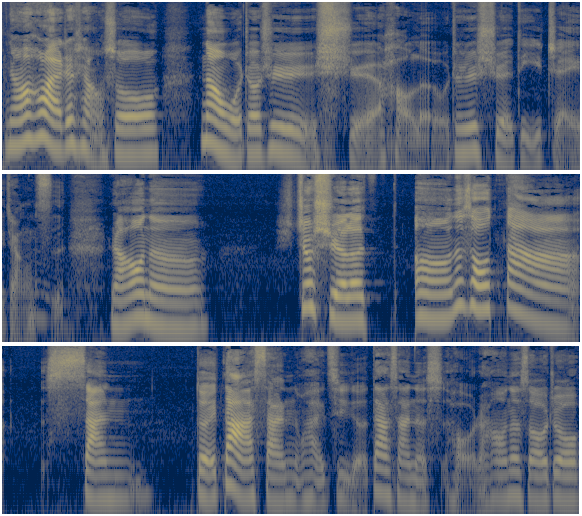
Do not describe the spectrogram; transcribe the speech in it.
然后后来就想说，那我就去学好了，我就去学 DJ 这样子。然后呢，就学了，嗯、呃，那时候大三，对，大三我还记得大三的时候，然后那时候就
